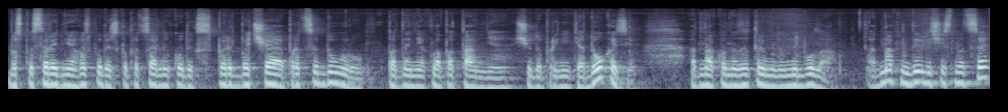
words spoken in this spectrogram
безпосередньо господарсько процесуальний кодекс передбачає процедуру подання клопотання щодо прийняття доказів, однак вона дотримана не була. Однак, не дивлячись на це,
